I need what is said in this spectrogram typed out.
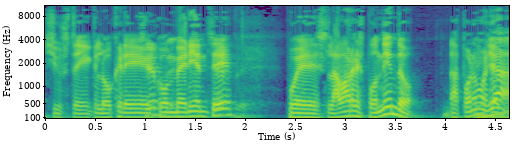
si usted lo cree Siempre, conveniente, siempre. pues la va respondiendo. Las ponemos ya.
